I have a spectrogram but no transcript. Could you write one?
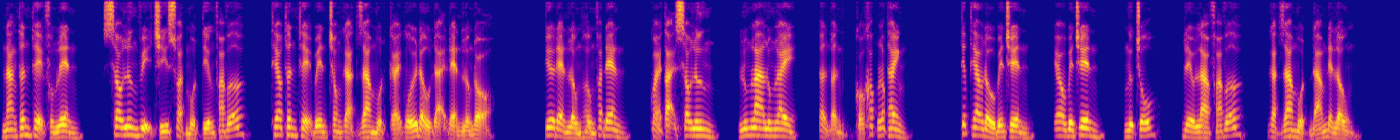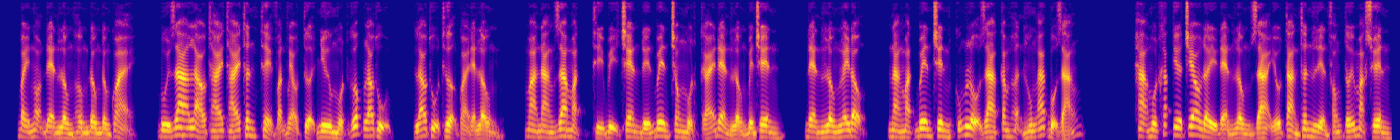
Nàng thân thể phồng lên, sau lưng vị trí soạt một tiếng phá vỡ, theo thân thể bên trong gạt ra một cái gối đầu đại đèn lồng đỏ. Kia đèn lồng hồng phát đen, quải tại sau lưng, lung la lung lay, ẩn ẩn có khóc lóc thanh. Tiếp theo đầu bên trên, eo bên trên, ngực chỗ, đều là phá vỡ, gạt ra một đám đèn lồng. Bảy ngọn đèn lồng hồng đồng đồng quải, bùi ra lão thái thái thân thể vặn vẹo tựa như một gốc lao thụ lao thụ thượng quải đèn lồng, mà nàng ra mặt thì bị chen đến bên trong một cái đèn lồng bên trên, đèn lồng lay động, nàng mặt bên trên cũng lộ ra căm hận hung ác bộ dáng hạ một khắc kia treo đầy đèn lồng già yếu tàn thân liền phóng tới mạc xuyên,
